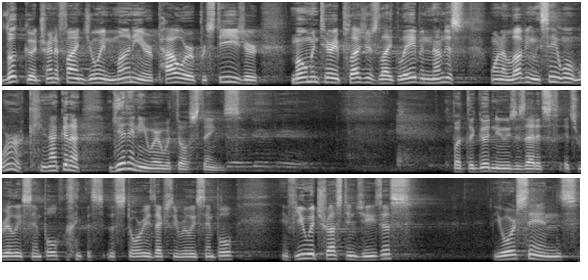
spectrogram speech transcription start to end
look good, trying to find joy in money or power or prestige or momentary pleasures like Laban. And I'm just want to lovingly say it won't work. You're not going to get anywhere with those things. But the good news is that it's, it's really simple. the, the story is actually really simple. If you would trust in Jesus, your sins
